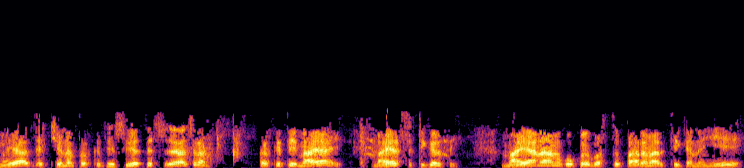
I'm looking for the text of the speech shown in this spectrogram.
माया दक्षिण प्रकृति सूर्य प्रकृति माया है। माया सृष्टि करती। माया नाम को कोई वस्तु पारमार्थिक नहीं है।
